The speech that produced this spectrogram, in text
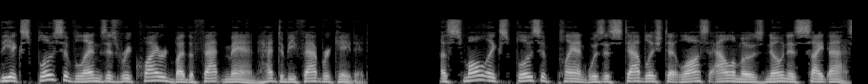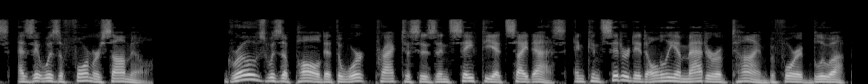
The explosive lenses required by the Fat Man had to be fabricated. A small explosive plant was established at Los Alamos known as Site S, as it was a former sawmill. Groves was appalled at the work practices and safety at Site S, and considered it only a matter of time before it blew up.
